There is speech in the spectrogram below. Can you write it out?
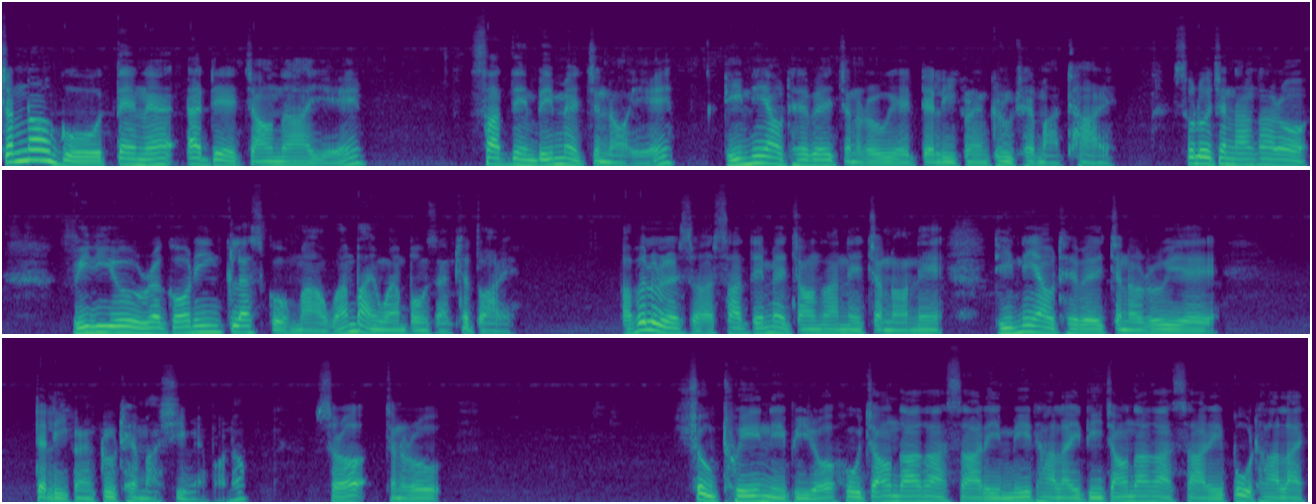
ကျွန်တော်ကိုသင်တန်းအပ်တဲ့ကျောင်းသားရဲ့ စာသင်ပေးမဲ့ကျွန်တော်ရဲ့ဒီနှစ်ယောက်တည်းပဲကျွန်တော်တို့ရဲ့ Telegram group ထဲမှာထားတယ်ဆိုလိုချင်တာကတော့ video recording class ကိုမှ1 by 1ပုံစံဖြစ်သွားတယ်ဘာဖြစ်လို့လဲဆိုတော့စာသင်မဲ့ကျောင်းသားနဲ့ကျွန်တော်နဲ့ဒီနှစ်ယောက်တည်းပဲကျွန်တော်တို့ရဲ့ Telegram group ထဲမှာရှိမယ်ပေါ့နော်ဆိုတော့ကျွန်တော်တို့ ရှုပ်ထွေးနေပြီးတော့ဟိုចောင်းသားကစာတွေမေးထားလိုက်ဒီចောင်းသားကစာတွေပို့ထားလိုက်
